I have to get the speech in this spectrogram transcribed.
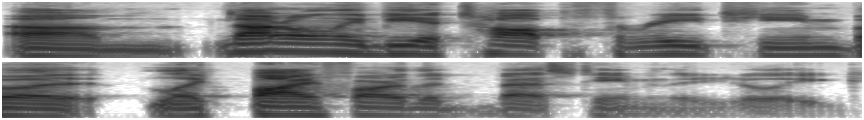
um, not only be a top three team, but like by far the best team in the league.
